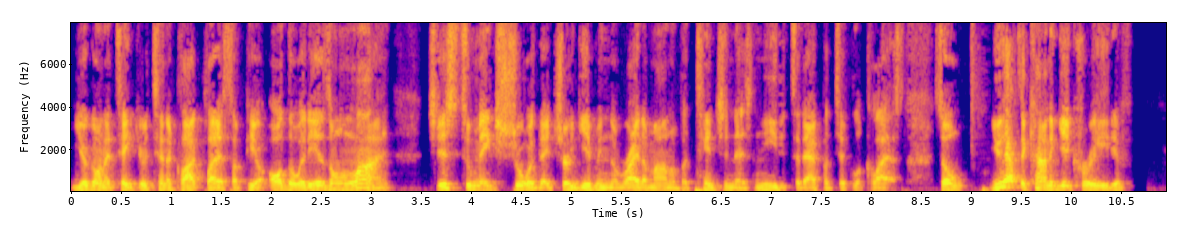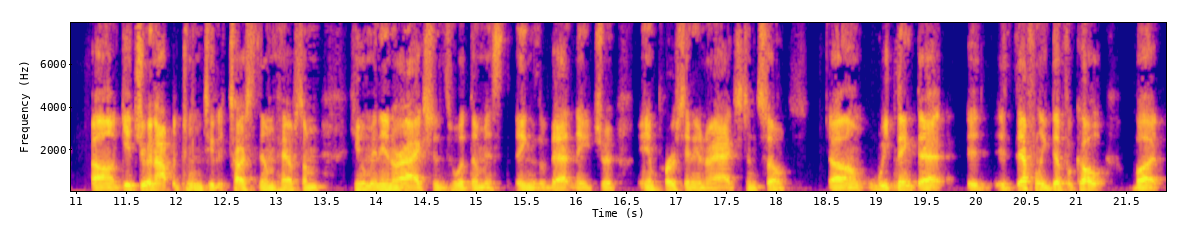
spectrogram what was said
you're going to take your 10 o'clock class up here, although it is online, just to make sure that you're giving the right amount of attention that's needed to that particular class. So you have to kind of get creative, uh, get you an opportunity to touch them, have some human interactions with them, and things of that nature, in person interaction. So um, we think that it, it's definitely difficult, but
